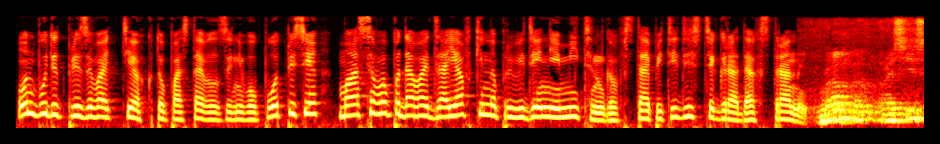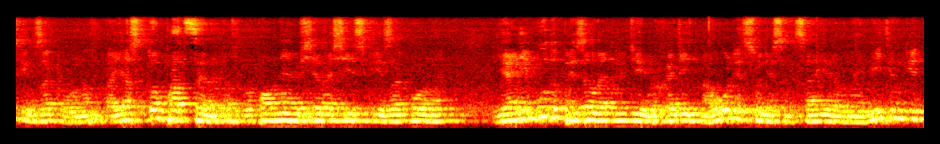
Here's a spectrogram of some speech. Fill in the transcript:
он будет призывать тех, кто поставил за него подписи, массово подавать заявки на проведение митингов в 150 городах страны. В рамках российских законов, а я сто процентов выполняю все российские законы, я не буду призывать людей выходить на улицу, несанкционированные митинги,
